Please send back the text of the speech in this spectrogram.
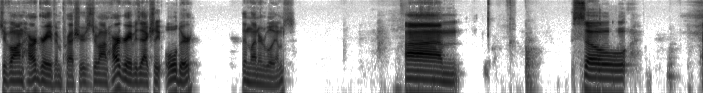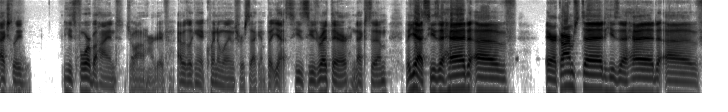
Javon Hargrave in pressures. Javon Hargrave is actually older than Leonard Williams. Um, so actually, he's four behind Javon Hargrave. I was looking at Quinnen Williams for a second, but yes, he's he's right there next to him. But yes, he's ahead of Arik Armstead. He's ahead of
